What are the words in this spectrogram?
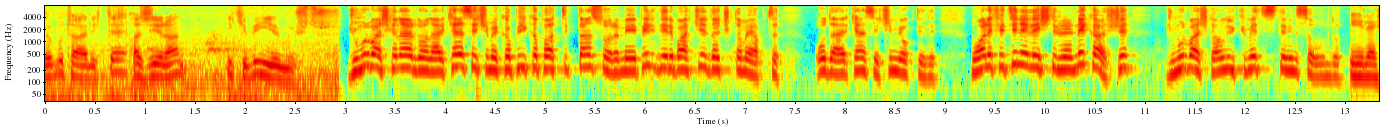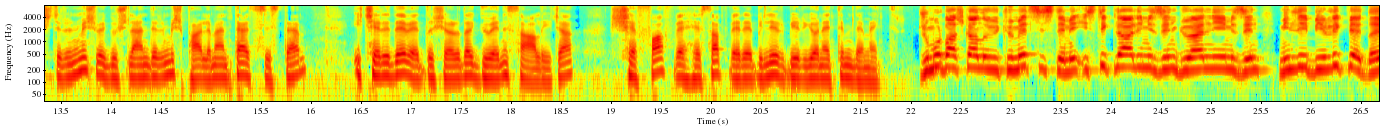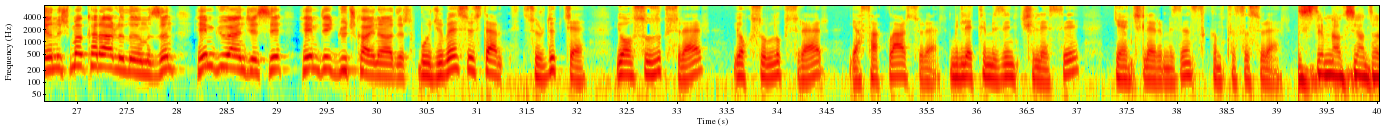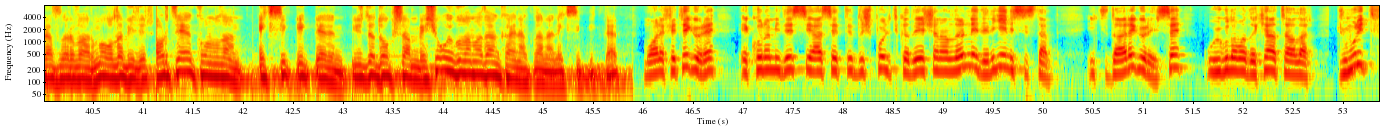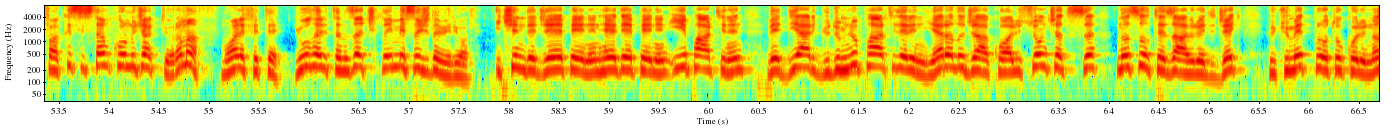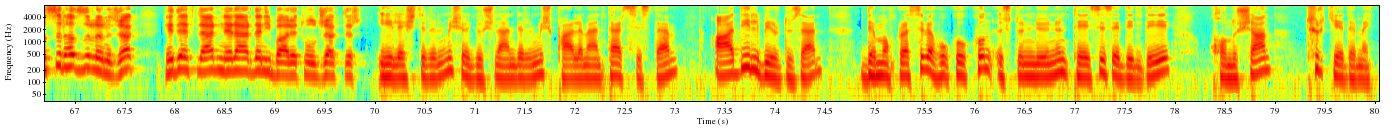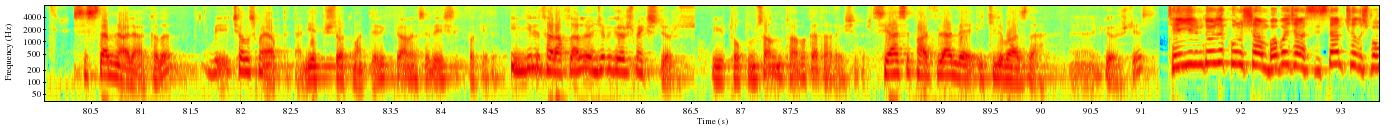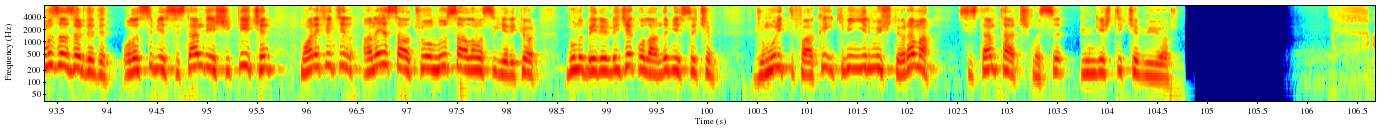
ve bu tarihte Haziran 2023'tür. Cumhurbaşkanı Erdoğan erken seçime kapıyı kapattıktan sonra MHP lideri Bahçeli de açıklama yaptı. O da erken seçim yok dedi. Muhalefetin eleştirilerine karşı Cumhurbaşkanlığı hükümet sistemini savundu. İyileştirilmiş ve güçlendirilmiş parlamenter sistem içeride ve dışarıda güveni sağlayacak, şeffaf ve hesap verebilir bir yönetim demektir. Cumhurbaşkanlığı hükümet sistemi istiklalimizin, güvenliğimizin, milli birlik ve dayanışma kararlılığımızın hem güvencesi hem de güç kaynağıdır. Bu cübe sistem sürdükçe yolsuzluk sürer, yoksulluk sürer, yasaklar sürer. Milletimizin çilesi, gençlerimizin sıkıntısı sürer. Sistemin aksayan tarafları var mı? Olabilir. Ortaya konulan eksikliklerin %95'i uygulamadan kaynaklanan eksiklikler. Muhalefete göre ekonomide, siyasette, dış politikada yaşananların nedeni yeni sistem. İktidara göre ise uygulamadaki hatalar. Cumhur İttifakı sistem korunacak diyor ama muhalefete yol haritanızı açıklayın mesajı da veriyor. İçinde CHP'nin, HDP'nin, İyi Parti'nin ve diğer güdümlü partilerin yer alacağı koalisyon çatısı nasıl tezahür edecek? Hükümet protokolü nasıl hazırlanacak? Hedefler nelerden ibaret olacaktır? İyileştirilmiş ve güçlendirilmiş parlamenter sistem, adil bir düzen, demokrasi ve hukukun üstünlüğünün tesis edildiği konuşan Türkiye demektir. Sistemle alakalı bir çalışma yaptık. Yani 74 maddelik bir anayasa değişiklik paketi. İlgili taraflarla önce bir görüşmek istiyoruz. Bir toplumsal mutabakat arayışıdır. Siyasi partilerle ikili bazda e, görüşeceğiz. T24'de konuşan Babacan sistem çalışmamız hazır dedi. Olası bir sistem değişikliği için muhalefetin anayasal çoğunluğu sağlaması gerekiyor. Bunu belirleyecek olan da bir seçim. Cumhur İttifakı 2023 diyor ama sistem tartışması gün geçtikçe büyüyor.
